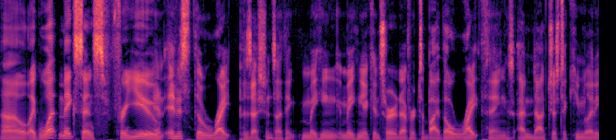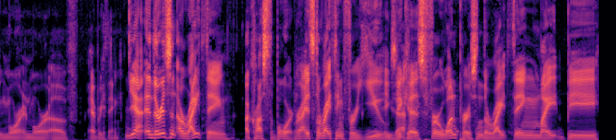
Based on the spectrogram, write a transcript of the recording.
Uh, like what makes sense for you. and, and it's the right possessions. I think making making a concerted effort to buy the right things and not just accumulating more and more of everything. Yeah, and there isn't a right thing across the board. Right. It's the right thing for you. Exactly. Because for one person, the right thing might be,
